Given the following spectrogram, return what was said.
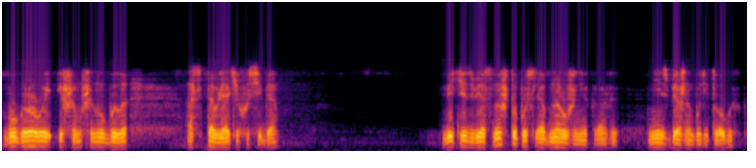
Бугровой и Шамшину было оставлять их у себя? Ведь известно, что после обнаружения кражи неизбежно будет обыск.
